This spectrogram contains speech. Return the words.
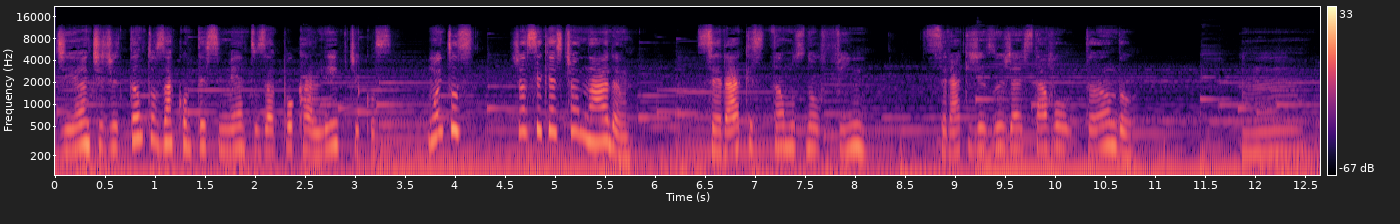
Diante de tantos acontecimentos apocalípticos, muitos já se questionaram: será que estamos no fim? Será que Jesus já está voltando? Hum.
